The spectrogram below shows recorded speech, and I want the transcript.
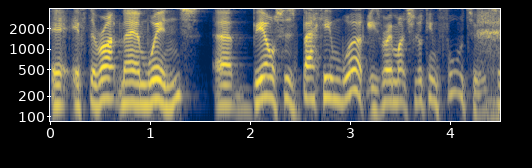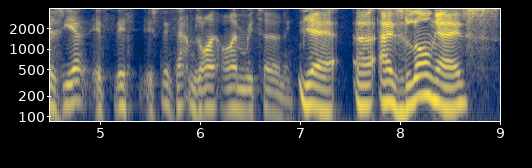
if the right man wins, uh, Bielsa's back in work. He's very much looking forward to it. It says, "Yeah, if if, if this happens, I, I'm returning." Yeah, uh, as long as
